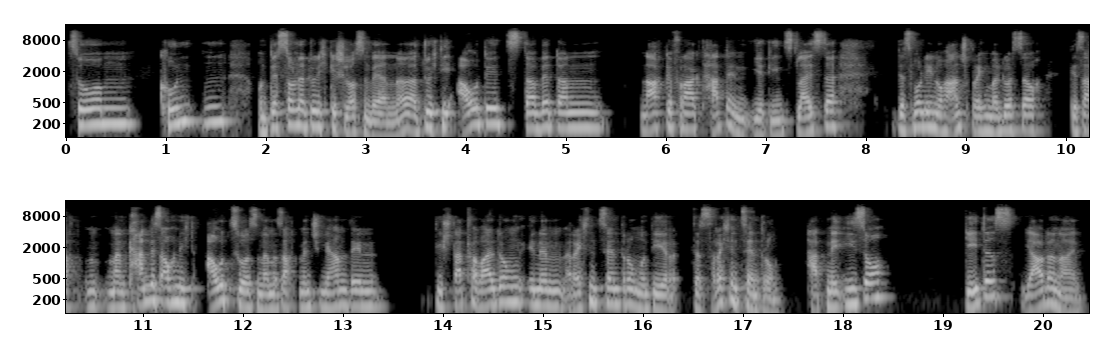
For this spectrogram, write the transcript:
zum Kunden und das soll natürlich geschlossen werden. Ne? Durch die Audits, da wird dann nachgefragt, hat denn Ihr Dienstleister? Das wollte ich noch ansprechen, weil du hast auch gesagt, man kann das auch nicht outsourcen, wenn man sagt, Mensch, wir haben den, die Stadtverwaltung in einem Rechenzentrum und die, das Rechenzentrum hat eine ISO. Geht es? Ja oder nein?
